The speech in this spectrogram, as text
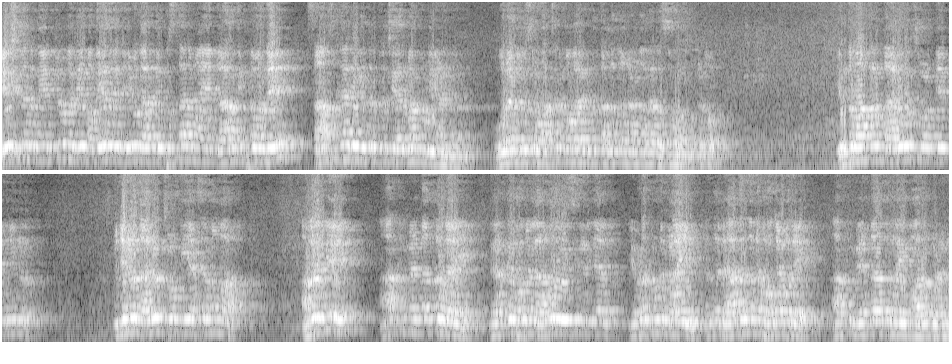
യേശു നടന്ന ഏറ്റവും വലിയ മതേതര ജീവകാരുണ്യ പ്രസ്ഥാനമായ ഗാന്ധി ഭവന്റെ സാംസ്കാരിക കേന്ദ്രത്തിൽ ചെയർമാൻ കൂടിയാണ് ഞാൻ. ഓരോ ദിവസവും അച്ഛനമ്മമാരെ കൊണ്ട് തള്ളുന്നതാണ് നല്ല രസമാണ് കേട്ടോ? എന്തുമാത്രം താരോപിച്ച് വളർത്തിയ കുഞ്ഞുങ്ങൾ? കുഞ്ഞുങ്ങൾ താരോപിച്ച് വളർത്തിയ അച്ഛനമ്മമാർ. അവർക്ക് ആർക്കും വേണ്ടാത്തവരായി നേരത്തെ പറഞ്ഞ അറുപത് വയസ്സ് കഴിഞ്ഞാൽ എവിടെ കൊണ്ട് കളയും? എന്ന് രാജ്യം തന്നെ പറഞ്ഞ പോലെ ആർക്കും വേണ്ടാത്തവരായി മാറുമ്പോഴും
